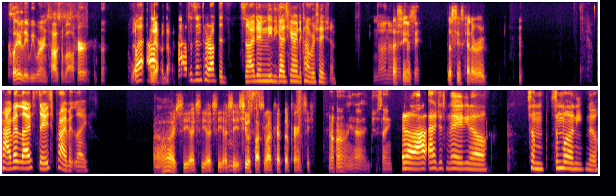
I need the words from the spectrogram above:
Clearly, we weren't talking about her. What? Uh, No, no. I was interrupted, so I didn't need you guys hearing the conversation. No, no, That it's seems- okay. That seems kind of rude. Private life stays private life. Ah, I see, I see, I see, I see. Mm. She was talking about cryptocurrency. Uh huh. Yeah, interesting. You know, I, I just made you know some some money. No,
